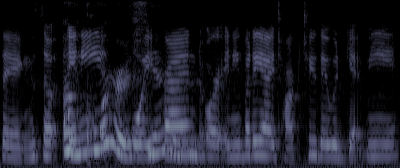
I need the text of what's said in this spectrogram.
thing. So any course, boyfriend yeah. or anybody I talked to, they would get me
